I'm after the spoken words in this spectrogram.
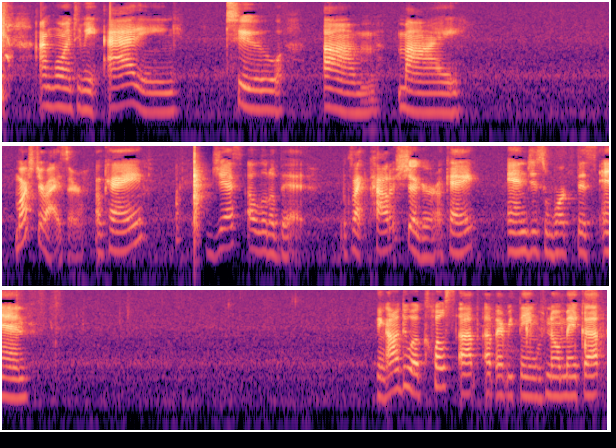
I'm going to be adding to um, my moisturizer, okay? Just a little bit. Looks like powdered sugar, okay? And just work this in I'll do a close up of everything with no makeup.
